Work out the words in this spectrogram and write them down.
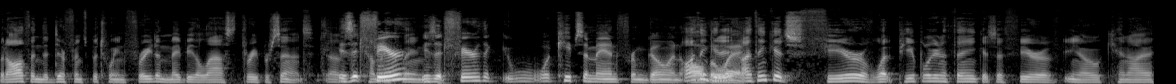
But often the difference between freedom may be the last 3%. Is it fear? Clean. Is it fear that what keeps a man from going all the it, way? I think it's fear of what people are going to think. It's a fear of, you know, can I,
